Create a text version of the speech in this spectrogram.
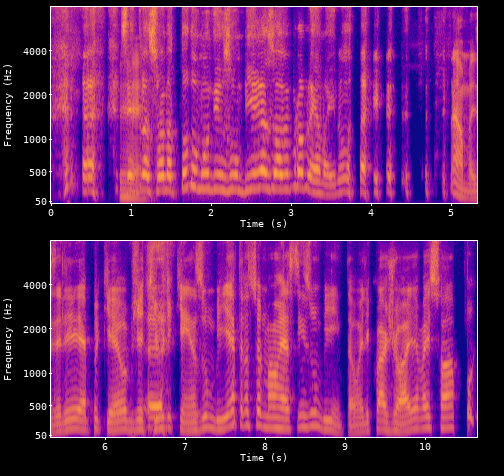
Você é. transforma todo mundo em zumbi e resolve o problema. Aí não... não, mas ele é porque o objetivo é. de quem é zumbi é transformar o resto em zumbi. Então ele com a joia vai só. Puc,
